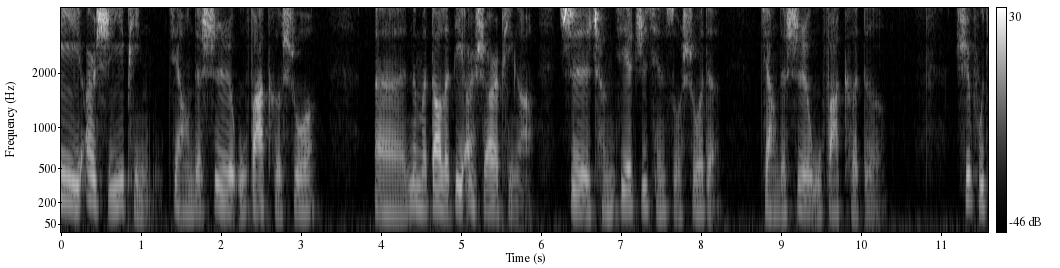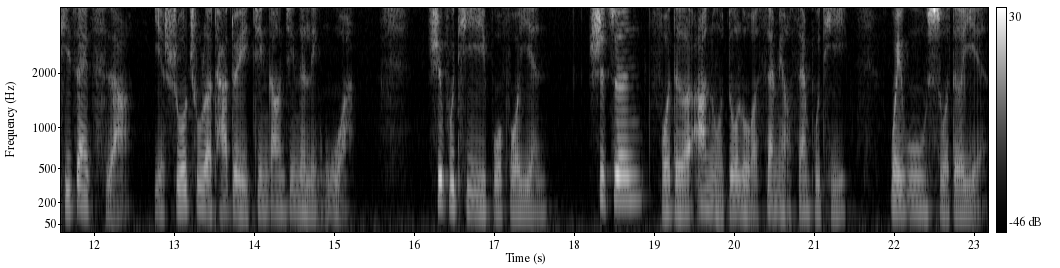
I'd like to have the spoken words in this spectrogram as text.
第二十一品讲的是无法可说，呃，那么到了第二十二品啊，是承接之前所说的，讲的是无法可得。须菩提在此啊，也说出了他对《金刚经》的领悟啊。须菩提薄佛言：“世尊，佛得阿耨多罗三藐三菩提，为无所得也。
